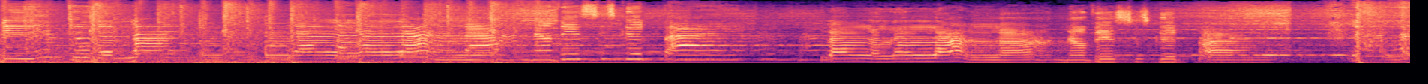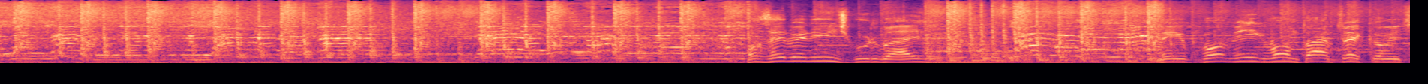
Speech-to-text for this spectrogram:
Into the light. La la la la la, now this is goodbye. La la. Azért még nincs goodbye. Még, még van pár track, amit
